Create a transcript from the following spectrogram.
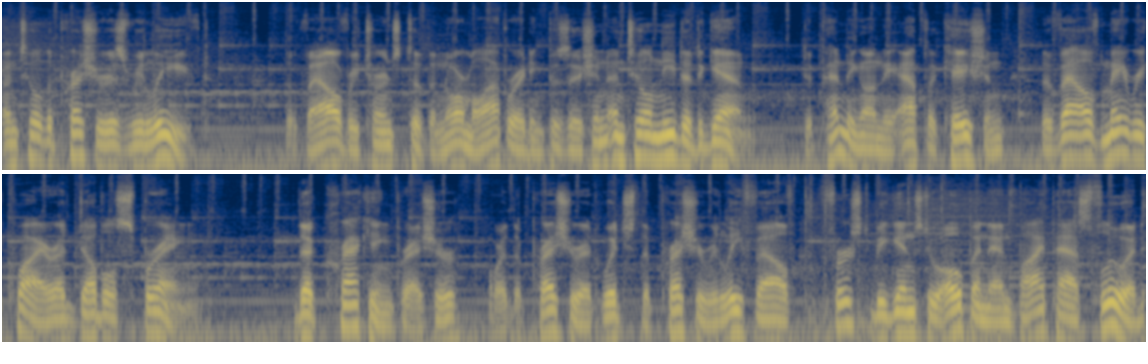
until the pressure is relieved. The valve returns to the normal operating position until needed again. Depending on the application, the valve may require a double spring. The cracking pressure, or the pressure at which the pressure relief valve first begins to open and bypass fluid,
